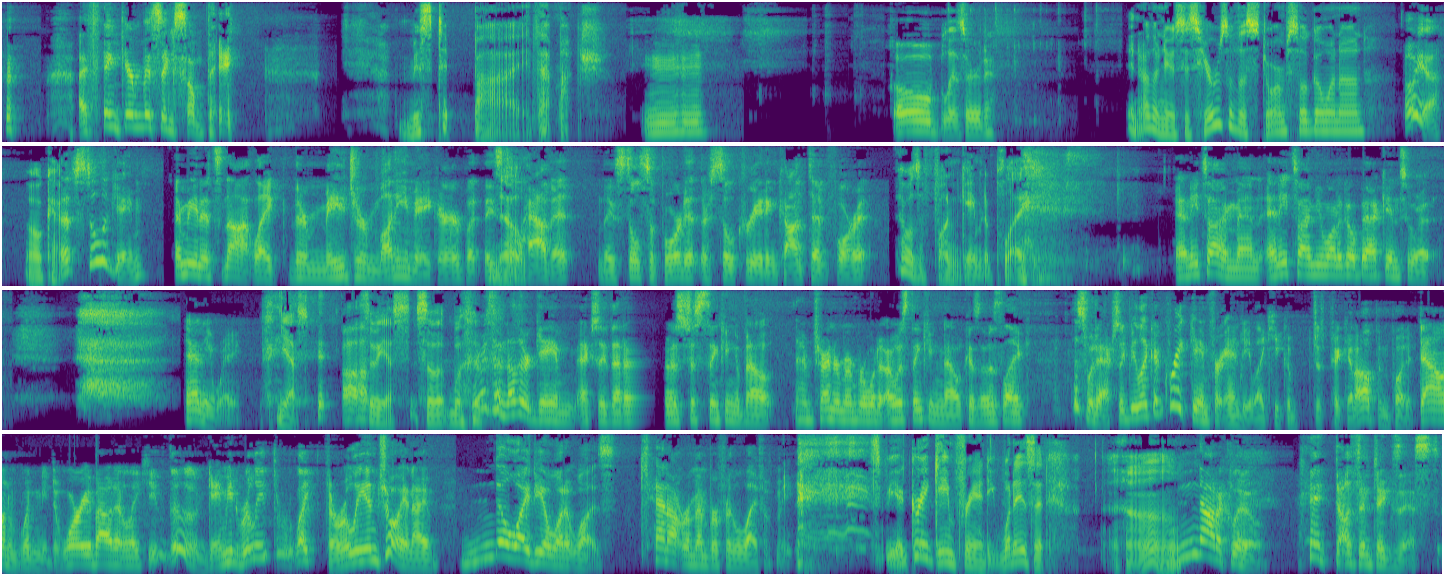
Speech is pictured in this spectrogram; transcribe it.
I think you're missing something. Missed it by that much. Mm-hmm. Oh, Blizzard. In other news, is Heroes of the Storm still going on? Oh, yeah. Okay. That's still a game. I mean, it's not like their major money maker, but they still have it. They still support it. They're still creating content for it. That was a fun game to play. Anytime, man. Anytime you want to go back into it. Anyway, yes. Uh, so yes. So there was another game actually that I was just thinking about. I'm trying to remember what I was thinking now because I was like, this would actually be like a great game for Andy. Like he could just pick it up and put it down and wouldn't need to worry about it. Like he, this is a game he'd really th- like thoroughly enjoy. And I have no idea what it was. Cannot remember for the life of me. It's be a great game for Andy. What is it? Oh. Not a clue. It doesn't exist.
